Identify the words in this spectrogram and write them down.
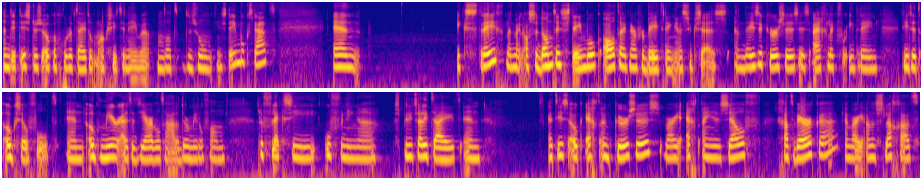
En dit is dus ook een goede tijd om actie te nemen, omdat de zon in Steenbok staat. En ik streef met mijn ascendant in Steenbok altijd naar verbetering en succes. En deze cursus is eigenlijk voor iedereen die dit ook zo voelt. En ook meer uit het jaar wilt halen door middel van reflectie, oefeningen, spiritualiteit. En het is ook echt een cursus waar je echt aan jezelf gaat werken en waar je aan de slag gaat.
